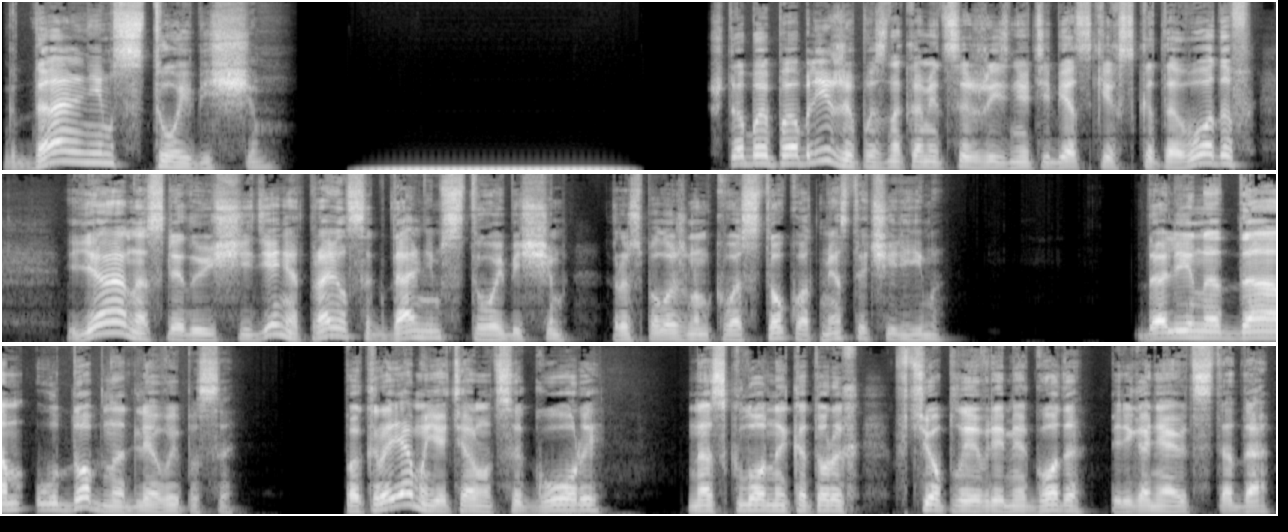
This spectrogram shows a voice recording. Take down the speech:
к дальним стойбищам. Чтобы поближе познакомиться с жизнью тибетских скотоводов, я на следующий день отправился к дальним стойбищам, расположенным к востоку от места Черима. Долина Дам удобна для выпаса. По краям ее тянутся горы, на склоны которых в теплое время года перегоняют стада.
